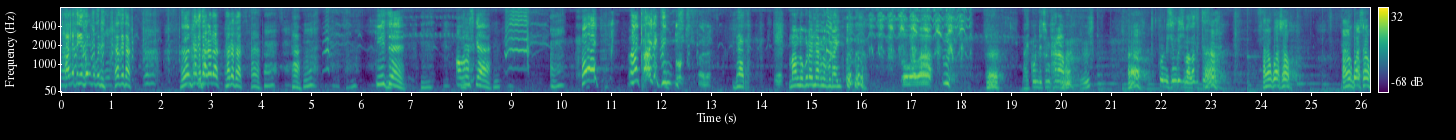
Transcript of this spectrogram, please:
ফাঁকে থেকে গল্প করি। ফাঁকে থাক। না, ফাঁকে থাক। থাক। ফাঁকে থাক। হ্যাঁ। হ্যাঁ। কি হয়েছে আমার আজকে? এই, এই, কই দেখছিস? দেখ নাকলো কোটাই ভাই কন্ডিশন খারাপ। কন্ডিশন বেশি ভালো দিচ্ছে আমাকে বাঁচাও। আমাকে বাঁচাও।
